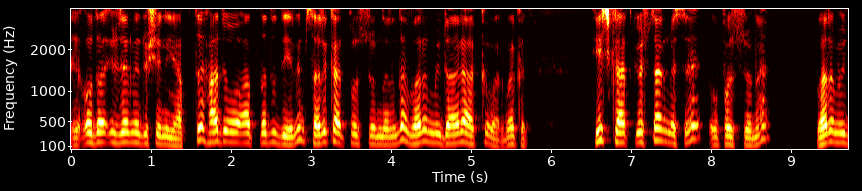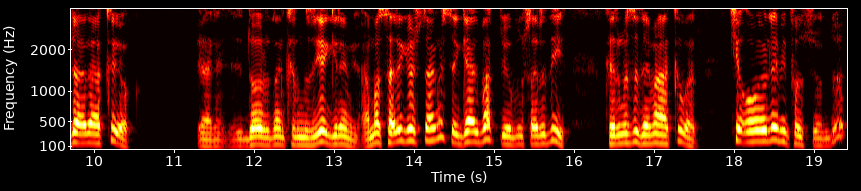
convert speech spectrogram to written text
E, o da üzerine düşeni yaptı. Hadi o atladı diyelim. Sarı kart pozisyonlarında VAR'ın müdahale hakkı var. Bakın hiç kart göstermese o pozisyona VAR'ın müdahale hakkı yok. Yani doğrudan kırmızıya giremiyor. Ama sarı göstermişse gel bak diyor bu sarı değil. Kırmızı deme hakkı var. Ki o öyle bir pozisyondu.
